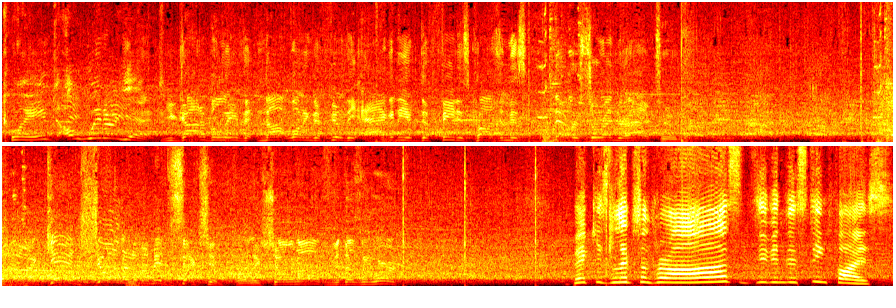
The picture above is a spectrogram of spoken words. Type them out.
claimed a winner yet? You gotta believe that not wanting to feel the agony of defeat is causing this never surrender attitude. Again, shoulder to the midsection. Only showing off if it doesn't work. Becky's lips on her ass. It's even the stink face.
